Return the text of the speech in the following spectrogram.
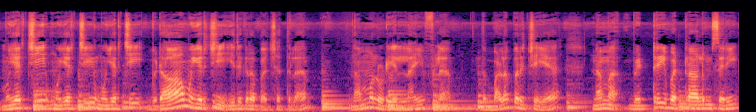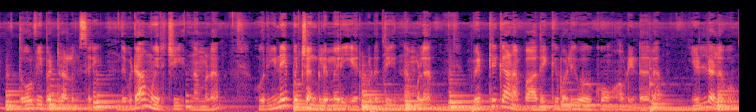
முயற்சி முயற்சி முயற்சி விடாமுயற்சி இருக்கிற பட்சத்தில் நம்மளுடைய லைஃப்பில் இந்த பலப்பரீட்சையை நம்ம வெற்றி பெற்றாலும் சரி தோல்வி பெற்றாலும் சரி இந்த விடாமுயற்சி நம்மளை ஒரு இணைப்பு சங்கிலி மாதிரி ஏற்படுத்தி நம்மளை வெற்றிக்கான பாதைக்கு வழிவகுக்கும் அப்படின்றதுல எள்ளளவும்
